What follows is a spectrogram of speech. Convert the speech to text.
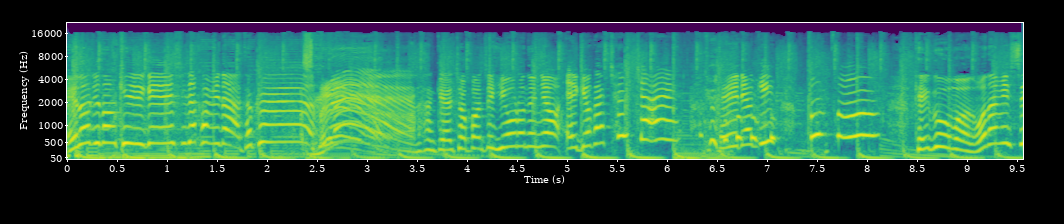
에너지 넘치게 시작합니다. 토크맨 함께할 첫 번째 히어로는요 애교가 철철 매력이 뿜뿜. 개그우먼 오나미 씨.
